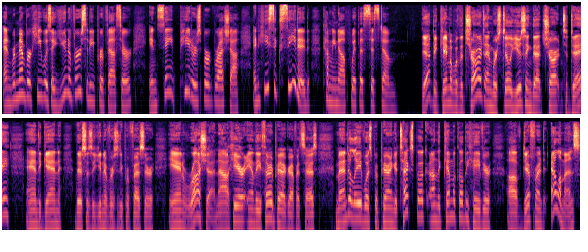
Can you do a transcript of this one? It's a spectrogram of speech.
And remember, he was a university professor in St. Petersburg, Russia, and he succeeded coming up with a system. Yep, he came up with a chart, and we're still using that chart today. And again, this is a university professor in Russia. Now, here in the third paragraph, it says Mendeleev was preparing a textbook on the chemical behavior of different elements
